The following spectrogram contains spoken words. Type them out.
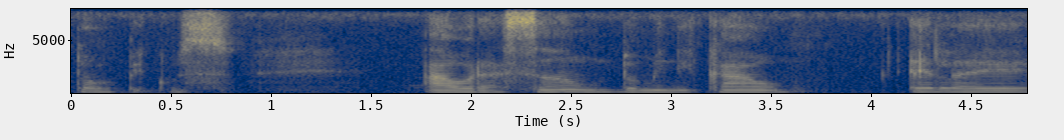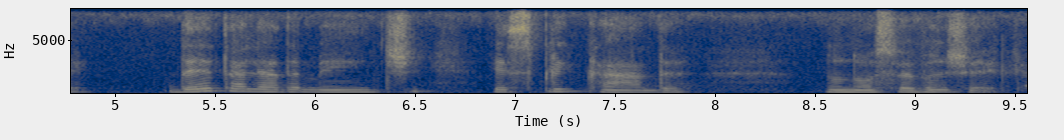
tópicos. A oração dominical, ela é detalhadamente explicada no nosso Evangelho.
